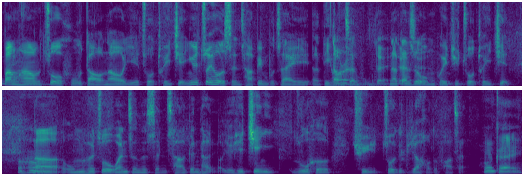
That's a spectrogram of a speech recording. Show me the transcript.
帮他做辅导，然后也做推荐，因为最后的审查并不在呃地方政府，对，那但是我们会去做推荐，那我们会做完整的审查，跟他有些建议如何去做一个比较好的发展。OK，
